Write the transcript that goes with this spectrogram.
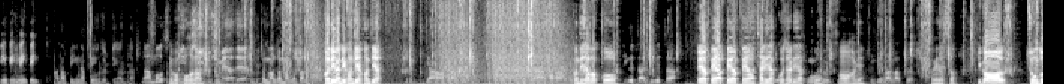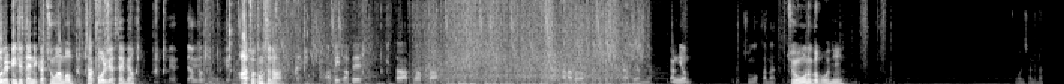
삥삥삥삥. 하나 빙 나빙 두들 빙 왔다. 나안 먹었어. 이거 포거나? 조심해야 돼. 전방 전방 전방. 건디 건디 건디 건디야. 이게 하나 왔다. 이게 하나 따라왔어요. 건디 잡았고. 디귿자 디귿자. 빼요 빼요 빼요 빼요. 자리 잡고 자리 잡고. 어 확인. 중계 발랐어 확인했어. 이거 중 노들빙 칠 테니까 중 한번 잡고 올려 3명? 오케이, 내가 오케이. 건디 볼게. 아 조통스나 타이밍. 앞에 있다 앞에. 있다 앞에 왔다. 하나 더. 하나 더 양념. 양념 중옥 하나? 중옥 오는 거 뭐니? 원샷나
